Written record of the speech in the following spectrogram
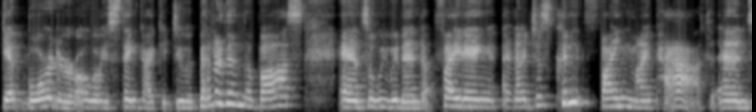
get bored or always think I could do it better than the boss. And so we would end up fighting, and I just couldn't find my path. And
